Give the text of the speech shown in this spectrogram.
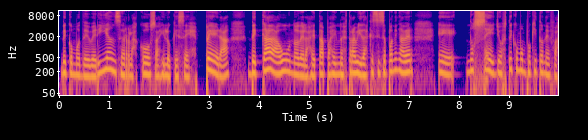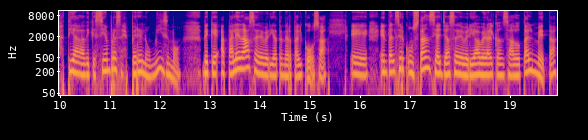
de cómo deberían ser las cosas y lo que se espera de cada una de las etapas en nuestra vida, que si se ponen a ver... Eh, no sé, yo estoy como un poquito nefastiada de que siempre se espere lo mismo, de que a tal edad se debería tener tal cosa, eh, en tal circunstancia ya se debería haber alcanzado tal meta,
